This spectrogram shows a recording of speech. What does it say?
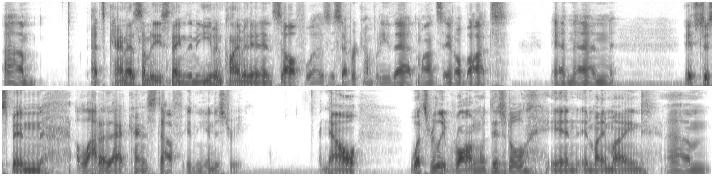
um, that's kind of some of these things. I mean, even Climate in itself was a separate company that Monsanto bought. And then it's just been a lot of that kind of stuff in the industry. Now, what's really wrong with digital in, in my mind um,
